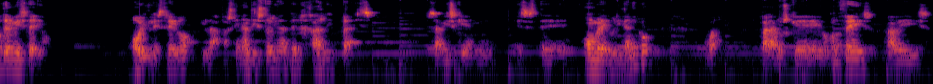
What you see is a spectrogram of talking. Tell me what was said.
Voz del Misterio. Hoy les traigo la fascinante historia de Harry Price. ¿Sabéis quién es este hombre británico? Bueno, para los que lo conocéis, habéis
